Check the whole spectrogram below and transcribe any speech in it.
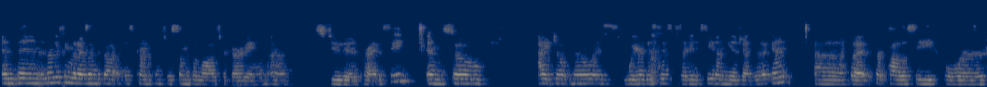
and then another thing that I learned about at this conference was some of the laws regarding uh, student privacy. And so I don't know as where this is because I didn't see it on the agenda again. Uh, but for policy for,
